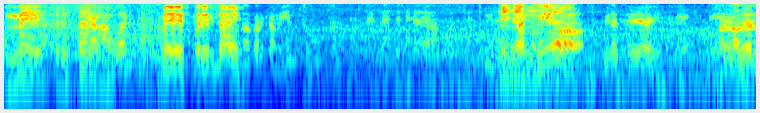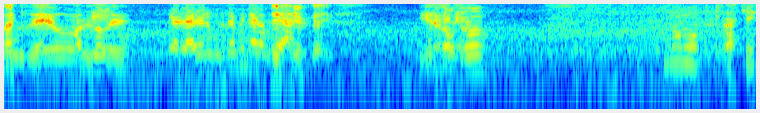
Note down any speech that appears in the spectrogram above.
Me estresáis. Me aparcamiento. Ella Aquí o Mira ese de ahí. Al lado del Aquí. burdeo, al lado de. Y al lado del burdeo, mira lo que This hay. here, guys. Y en el otro. Una moto. Aqui.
